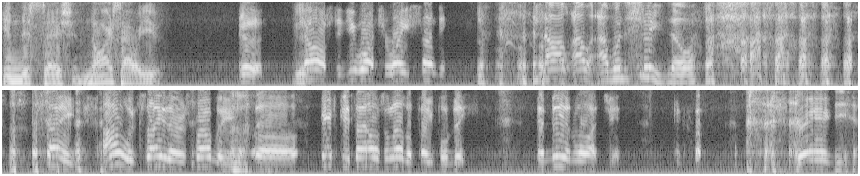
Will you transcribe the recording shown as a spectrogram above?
in this session. Norris, how are you? Good. Good. Charles, did you watch the race Sunday? no, I, I, I, went to sleep, Noah. hey, I would say there's probably uh, 50,000 other people that, that did watch it. Greg, yeah.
